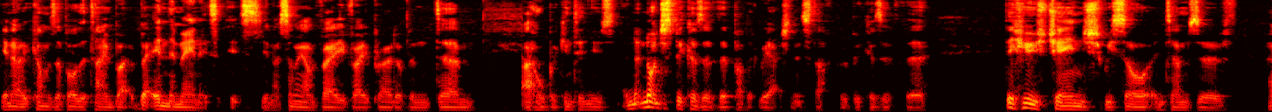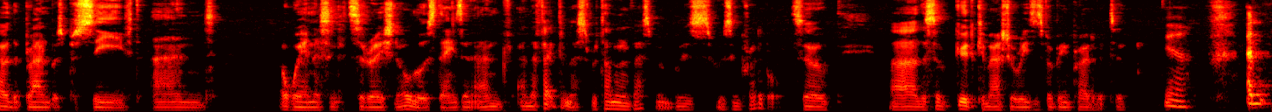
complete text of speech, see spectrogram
you know it comes up all the time. But but in the main, it's it's you know something I'm very very proud of, and um, I hope it continues. And not just because of the public reaction and stuff, but because of the the huge change we saw in terms of how the brand was perceived and awareness and consideration, all those things, and and, and effectiveness, return on investment was was incredible. So uh, there's some good commercial reasons for being proud of it too. Yeah, and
